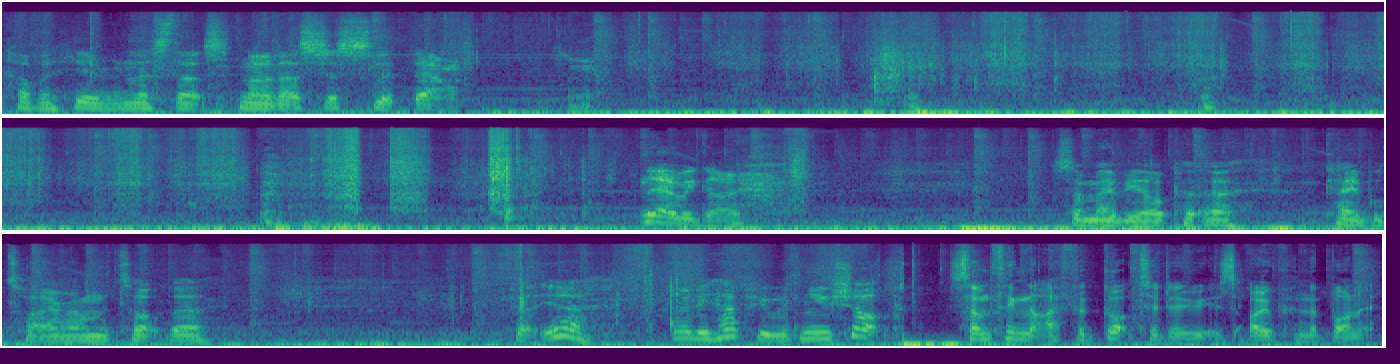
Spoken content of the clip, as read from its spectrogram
cover here unless that's no that's just slipped out there we go. So maybe I'll put a cable tie around the top there. But yeah really happy with new shock something that I forgot to do is open the bonnet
